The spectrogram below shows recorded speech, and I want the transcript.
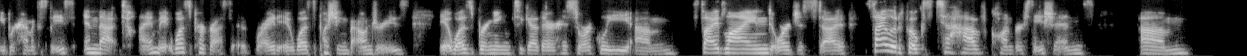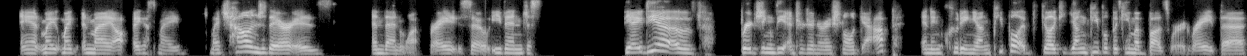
abrahamic space in that time it was progressive right? It was pushing boundaries. It was bringing together historically um, sidelined or just uh, siloed folks to have conversations. Um, and my, my and my i guess my my challenge there is and then what right? So even just the idea of bridging the intergenerational gap and including young people. I feel like young people became a buzzword, right? The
